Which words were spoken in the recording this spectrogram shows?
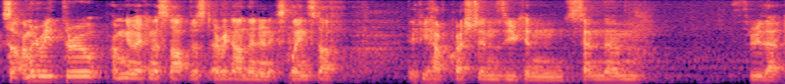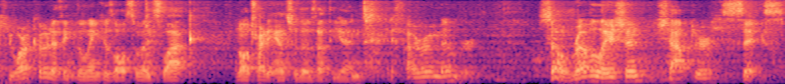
So I'm going to read through. I'm going to kind of stop just every now and then and explain stuff. If you have questions, you can send them through that QR code. I think the link is also in Slack, and I'll try to answer those at the end if I remember. So, Revelation chapter 6.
